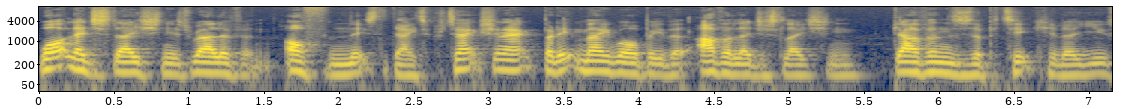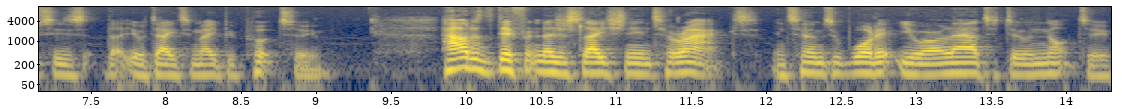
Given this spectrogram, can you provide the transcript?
What legislation is relevant? Often it's the Data Protection Act, but it may well be that other legislation governs the particular uses that your data may be put to. How does different legislation interact in terms of what it, you are allowed to do and not do?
